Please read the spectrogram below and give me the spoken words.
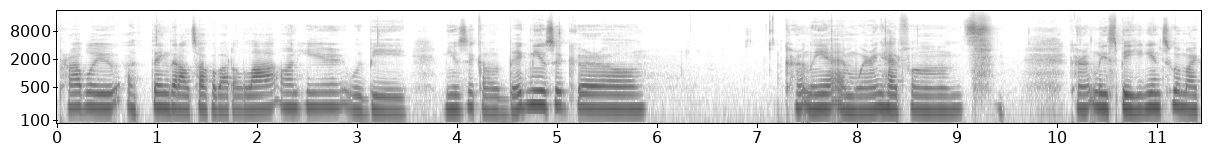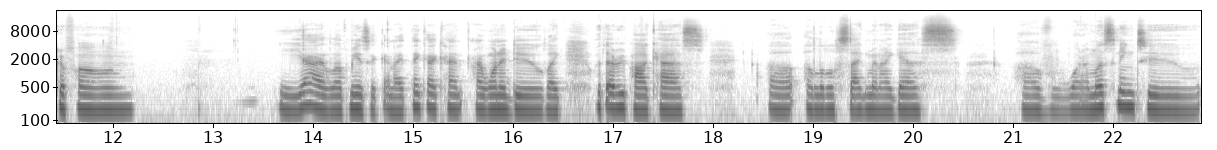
probably a thing that I'll talk about a lot on here would be music. I'm a big music girl. Currently, I'm wearing headphones. Currently, speaking into a microphone. Yeah, I love music, and I think I can. I want to do like with every podcast, uh, a little segment, I guess, of what I'm listening to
